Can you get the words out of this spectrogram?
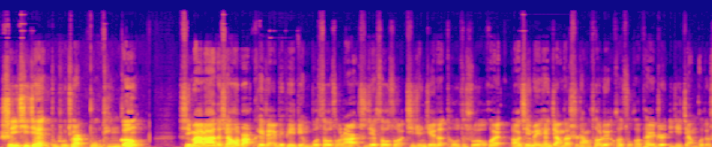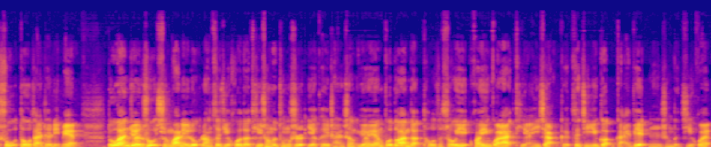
十一期间，读书圈不停更。喜马拉雅的小伙伴可以在 APP 顶部搜索栏直接搜索齐俊杰的投资书友会，老齐每天讲的市场策略和组合配置，以及讲过的书都在这里面。读万卷书，行万里路，让自己获得提升的同时，也可以产生源源不断的投资收益。欢迎过来体验一下，给自己一个改变人生的机会。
